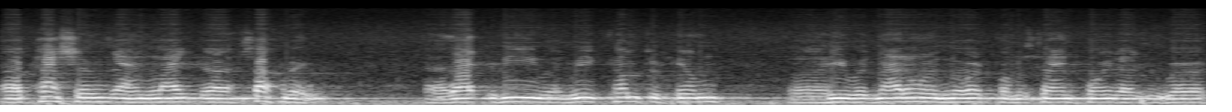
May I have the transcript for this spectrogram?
uh, passions and like uh, suffering. Uh, that he, when we come to him, uh, he would not only know it from the standpoint, as it were,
